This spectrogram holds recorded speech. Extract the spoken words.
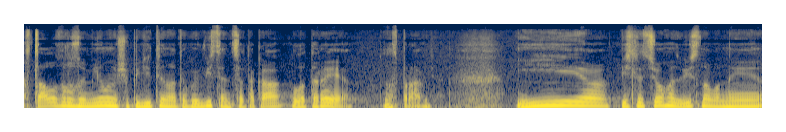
стало зрозумілим, що підійти на таку відстань це така лотерея насправді. І е, після цього, звісно, вони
